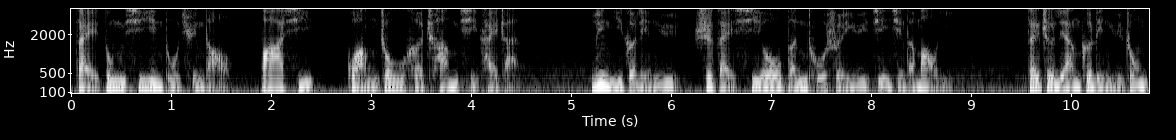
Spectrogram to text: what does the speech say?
在东西印度群岛。”巴西、广州和长崎开展，另一个领域是在西欧本土水域进行的贸易。在这两个领域中，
